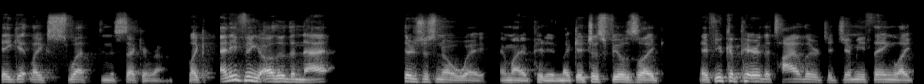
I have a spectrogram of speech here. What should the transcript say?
they get like swept in the second round. Like anything other than that, there's just no way, in my opinion. Like it just feels like if you compare the Tyler to Jimmy thing, like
